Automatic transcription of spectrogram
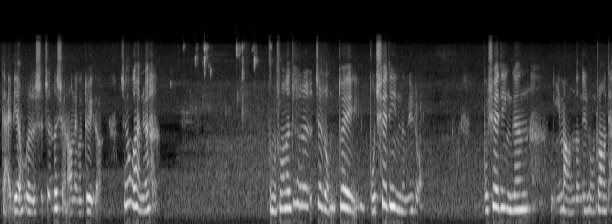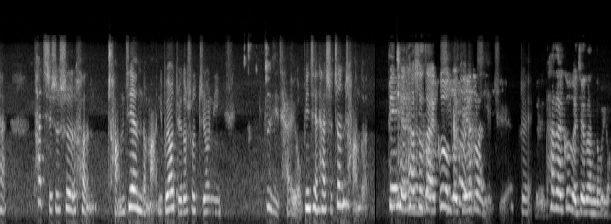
改变，或者是真的选到那个对的。所以我感觉怎么说呢，就是这种对不确定的那种不确定跟迷茫的那种状态，它其实是很常见的嘛。你不要觉得说只有你自己才有，并且它是正常的，并且它是在各个阶段，解决。对，它在各个阶段都有。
